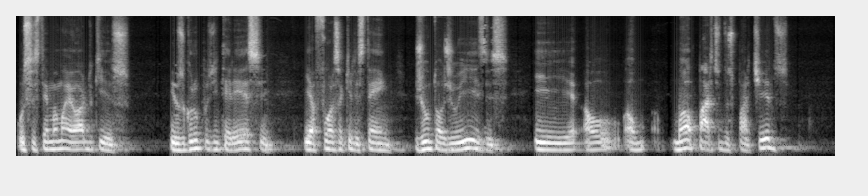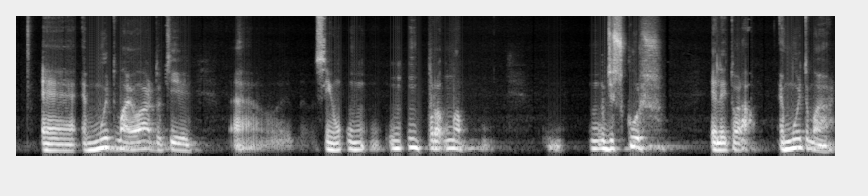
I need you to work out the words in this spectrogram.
O sistema é maior do que isso. E os grupos de interesse e a força que eles têm junto aos juízes e ao, ao maior parte dos partidos é, é muito maior do que ah, assim, um, um, um, uma um discurso eleitoral. É muito maior.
